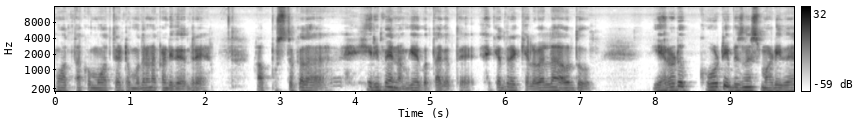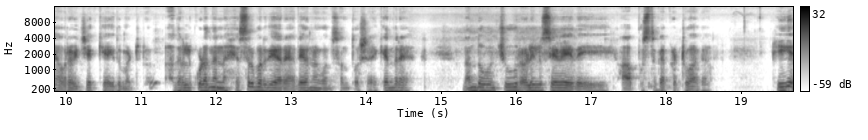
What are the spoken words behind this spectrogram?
ಮೂವತ್ತ್ನಾಲ್ಕು, ಮೂವತ್ತೆಂಟು ಮುದ್ರಣ ಕಂಡಿದೆ ಅಂದರೆ ಆ ಪುಸ್ತಕದ ಹಿರಿಮೆ ನಮಗೆ ಗೊತ್ತಾಗುತ್ತೆ. ಯಾಕೆಂದರೆ ಕೆಲವೆಲ್ಲ ಅವ್ರದ್ದು ಎರಡು ಕೋಟಿ ಬಿಸ್ನೆಸ್ ಮಾಡಿದೆ ಅವರ ವಿಜಯಕ್ಕೆ ಐದು ಮೆಟ್ಟಿಲು. ಅದರಲ್ಲಿ ಕೂಡ ನನ್ನ ಹೆಸರು ಬರೆದಿದ್ದಾರೆ. ಅದೇ ನನಗೊಂದು ಸಂತೋಷ. ಯಾಕೆಂದರೆ ನಂದು ಒಂಚೂರು ಅಳಿಲು ಸೇವೆ ಇದೆ ಈ, ಆ ಪುಸ್ತಕ ಕಟ್ಟುವಾಗ. ಹೀಗೆ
